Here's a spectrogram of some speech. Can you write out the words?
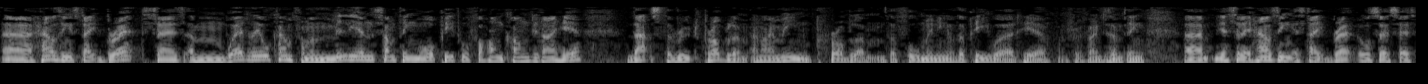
uh, housing estate Brett says, um, where do they all come from? A million something more people for Hong Kong, did I hear? That's the root problem, and I mean problem, the full meaning of the P word here. I was referring to something. Um, yesterday, housing estate Brett also says,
